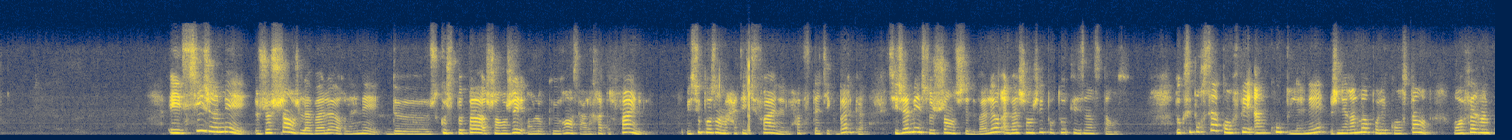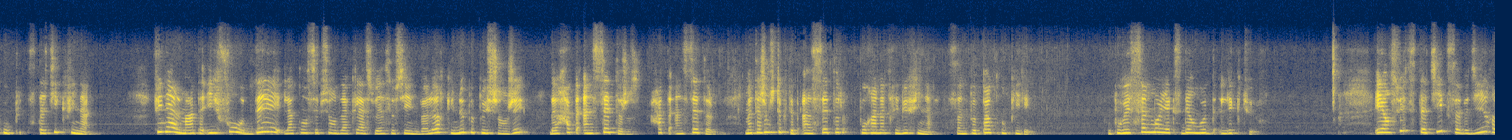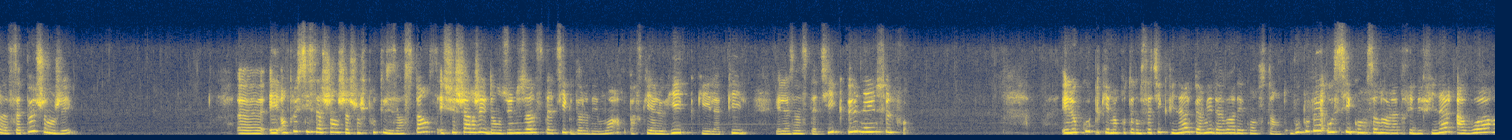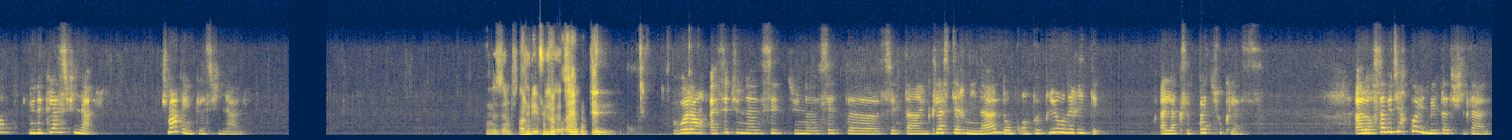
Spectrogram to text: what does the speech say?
Et si jamais je change la valeur l'année de ce que je ne peux pas changer en l'occurrence à la final, mais supposons ma final, statique barka, si jamais se change cette valeur, elle va changer pour toutes les instances. Donc c'est pour ça qu'on fait un couple l'année. Généralement pour les constantes, on va faire un couple statique final. Finalement, il faut dès la conception de la classe lui associer une valeur qui ne peut plus changer. un setter, un setter. un setter pour un attribut final. Ça ne peut pas compiler. Vous pouvez seulement y accéder en mode lecture. Et ensuite, statique, ça veut dire, ça peut changer, euh, et en plus, si ça change, ça change toutes les instances. Et c'est chargé dans une zone statique de la mémoire, parce qu'il y a le heap qui est la pile et la zone statique, une et une seule fois. Et le couple qui est marqué comme statique finale permet d'avoir des constantes. Vous pouvez aussi, concernant l'attribut final, avoir une classe finale. Je marque une classe finale. Voilà, c'est une, c'est une, c'est, euh, une classe terminale, donc on ne peut plus en hériter elle n'accepte pas de sous-classe. Alors, ça veut dire quoi une méthode finale?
